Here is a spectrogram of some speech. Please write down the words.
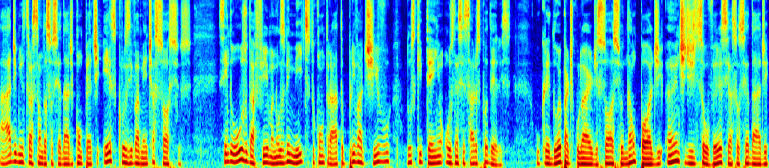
a administração da sociedade compete exclusivamente a sócios, sendo o uso da firma nos limites do contrato privativo dos que tenham os necessários poderes. O credor particular de sócio não pode, antes de dissolver-se a sociedade,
